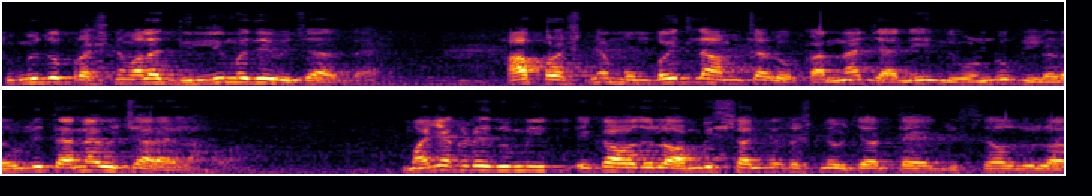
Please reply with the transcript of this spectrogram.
तुम्ही जो प्रश्न मला दिल्लीमध्ये विचारताय हा प्रश्न मुंबईतल्या आमच्या लोकांना ज्यांनी निवडणूक लढवली त्यांना विचारायला हवा. माझ्याकडे तुम्ही एका बाजूला अमित शहाचे प्रश्न विचारताय दुसऱ्या बाजूला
